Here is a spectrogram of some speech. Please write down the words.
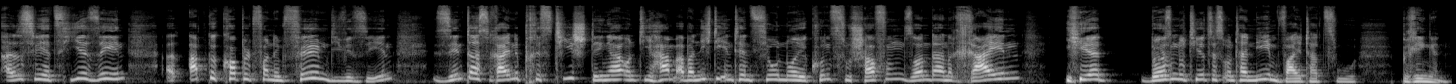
also was wir jetzt hier sehen, abgekoppelt von dem Film, die wir sehen, sind das reine Prestige-Dinger und die haben aber nicht die Intention, neue Kunst zu schaffen, sondern rein ihr börsennotiertes Unternehmen weiterzubringen.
